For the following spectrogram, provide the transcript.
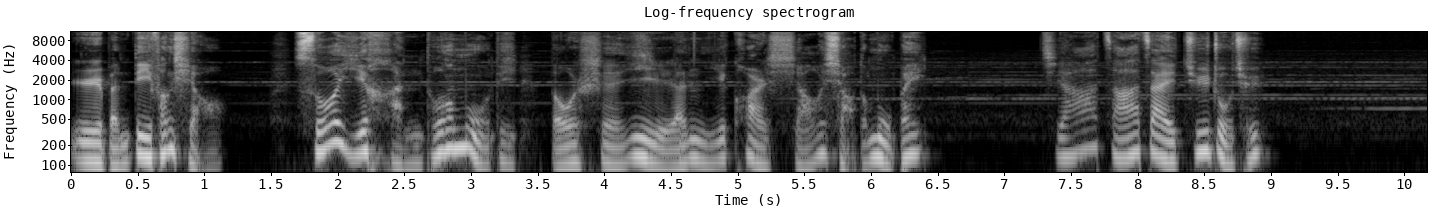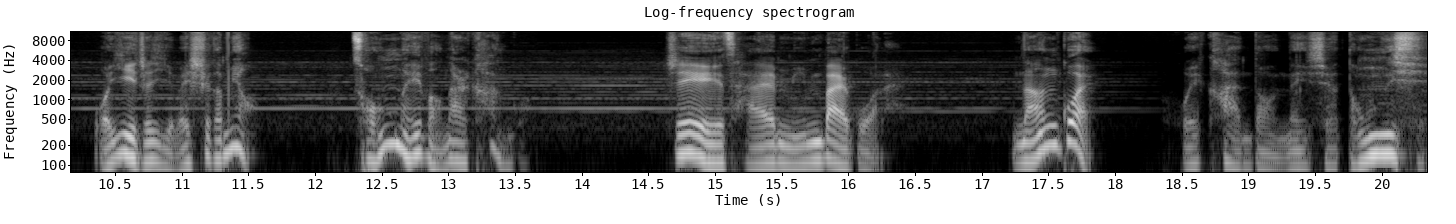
日本地方小，所以很多墓地都是一人一块小小的墓碑，夹杂在居住区。我一直以为是个庙，从没往那儿看过，这才明白过来，难怪会看到那些东西。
